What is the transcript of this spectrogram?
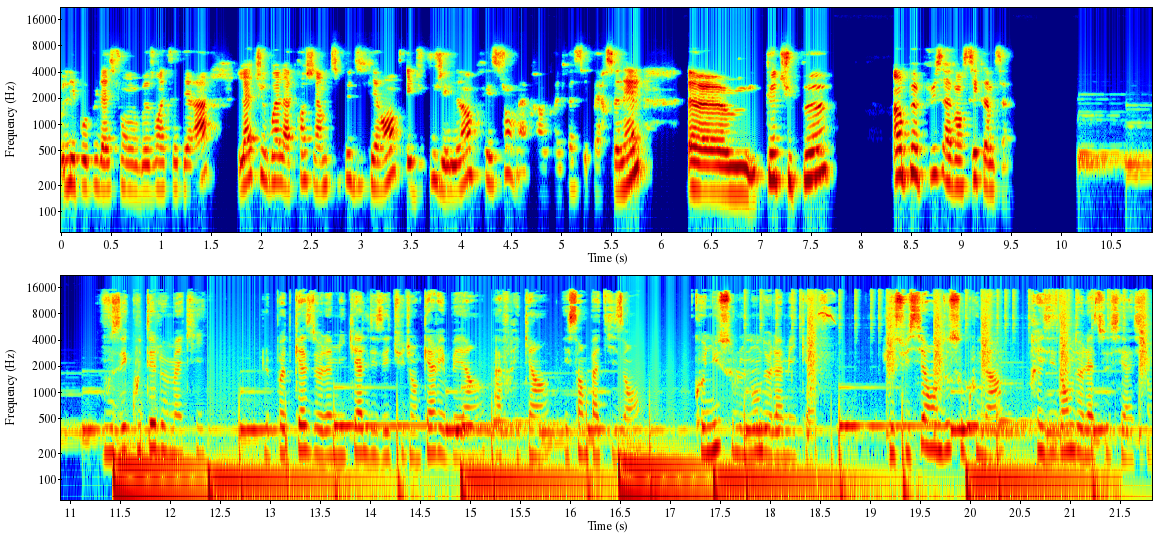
les populations ont besoin, etc. Là, tu vois, l'approche est un petit peu différente et du coup, j'ai l'impression, après, encore une fois, c'est personnel, euh, que tu peux un peu plus avancer comme ça. Vous écoutez Le Maquis, le podcast de l'amicale des étudiants caribéens, africains et sympathisants, connu sous le nom de la MECAS. Je suis Sirandou Soukouna, présidente de l'association.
